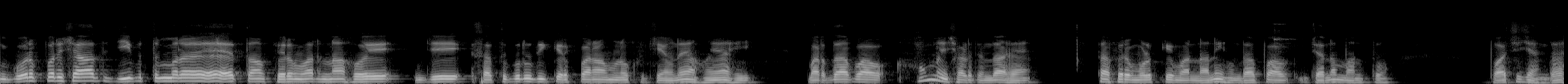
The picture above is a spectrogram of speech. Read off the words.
ਗੁਰ ਪ੍ਰਸਾਦ ਜੀਵਤ ਮਰੈ ਤਾਂ ਫਿਰ ਮਰ ਨਾ ਹੋਏ। ਜੇ ਸਤਿਗੁਰੂ ਦੀ ਕਿਰਪਾ ਨਾਲ ਮਨੁੱਖ ਜਿਉਂਦਿਆਂ ਹੋਇਆ ਹੀ ਮਰਦਾ ਭਾਵ ਹਉਮੈ ਛੱਡ ਦਿੰਦਾ ਹੈ, ਤਾਂ ਫਿਰ ਮੁੜ ਕੇ ਮਰਨਾ ਨਹੀਂ ਹੁੰਦਾ। ਭਾਵ ਜਨਮ ਮਨ ਤੋਂ ਬਚ ਜਾਂਦਾ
